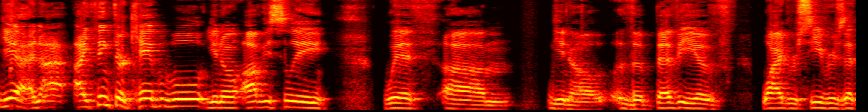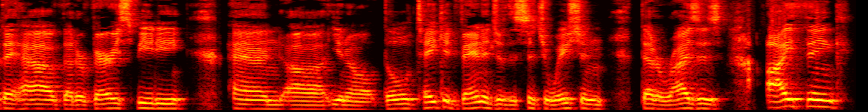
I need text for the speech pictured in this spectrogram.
Yeah, and I, I think they're capable. You know, obviously, with um, you know the bevy of wide receivers that they have that are very speedy, and uh, you know they'll take advantage of the situation that arises. I think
